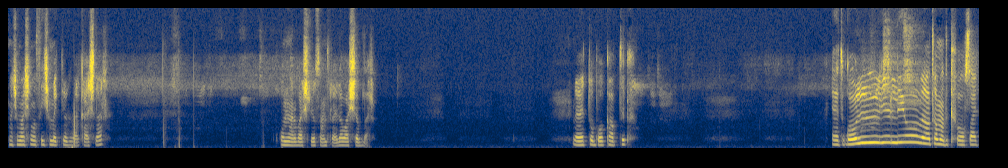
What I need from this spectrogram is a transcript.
Maçın başlaması için bekliyoruz arkadaşlar. Onlar başlıyor santrayla başladılar. Evet topu kaptık. Evet gol geliyor ve atamadık. Offside.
